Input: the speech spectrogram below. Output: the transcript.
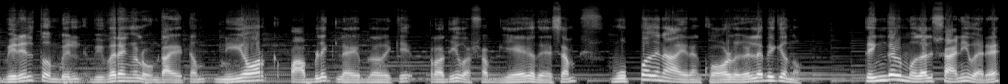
വിരൽത്തുമ്പിൽ വിവരങ്ങൾ ഉണ്ടായിട്ടും ന്യൂയോർക്ക് പബ്ലിക് ലൈബ്രറിക്ക് പ്രതിവർഷം ഏകദേശം മുപ്പതിനായിരം കോളുകൾ ലഭിക്കുന്നു. തിങ്കൾ മുതൽ ശനി വരെ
